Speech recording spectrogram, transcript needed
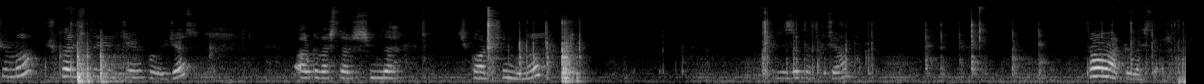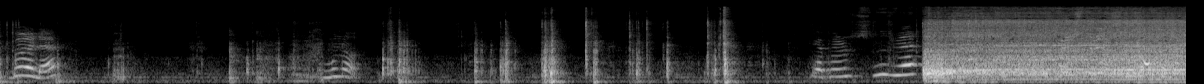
Şunu şu karıştırıcıya koyacağız. Arkadaşlar şimdi çıkartayım bunu. Prize takacağım. Tamam arkadaşlar. Böyle bunu yapıyorsunuz ve karıştırıyorsunuz arkadaşlar.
